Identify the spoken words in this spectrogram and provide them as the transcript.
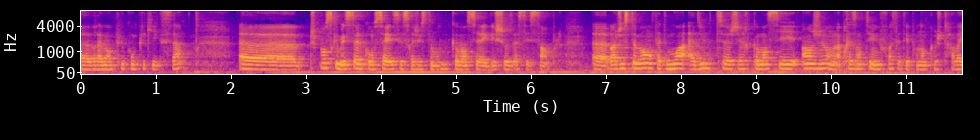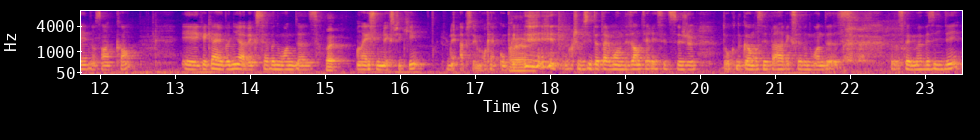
euh, vraiment plus compliqués que ça. Euh, je pense que mes seuls conseils, ce serait justement de commencer avec des choses assez simples. Euh, ben justement, en fait, moi, adulte, j'ai recommencé un jeu, on me l'a présenté une fois, c'était pendant que je travaillais dans un camp. Et quelqu'un est venu avec Seven Wonders. Ouais. On a essayé de m'expliquer. je n'ai absolument rien compris. Ouais. donc je me suis totalement désintéressée de ce jeu. Donc ne commencez pas avec Seven Wonders, ce serait une mauvaise idée.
